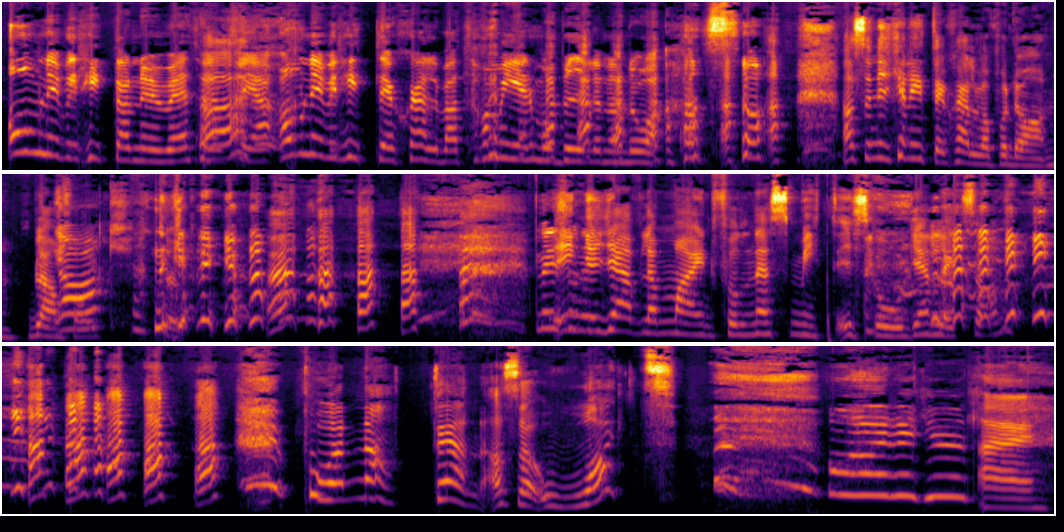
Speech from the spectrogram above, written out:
om ni vill hitta nuet, säga. om ni vill hitta er själva, ta med er mobilen ändå. Alltså, Alltså ni kan hitta er själva på dagen bland ja, folk. det kan ni göra. Men Ingen jävla mindfulness mitt i skogen liksom. på natten! Alltså what? Åh herregud. Nej.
